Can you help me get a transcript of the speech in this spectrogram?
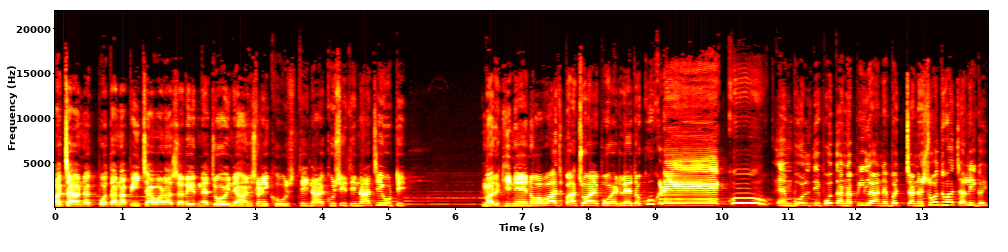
અચાનક પોતાના પીંછાવાળા શરીરને જોઈને હંસણી ખુશથી ના, ખુશીથી નાચી ઉઠી. મરઘીને એનો અવાજ પાછો આપ્યો એટલે તો કુકડે, કુક એમ બોલતી પોતાના પીલાને બચ્ચાને શોધવા ચાલી ગઈ.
